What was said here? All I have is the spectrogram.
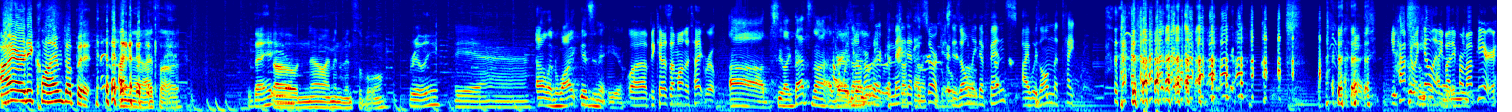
I already climbed up it. I know, I saw. Did that hit you? Oh no, I'm invincible. Really? Yeah. Alan, why isn't it you? Well, because I'm on a tightrope. Ah, uh, see, like that's not a very I was a good. murder committed at the circus. His only defense, I was on the tightrope. How can I kill anybody from up here?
